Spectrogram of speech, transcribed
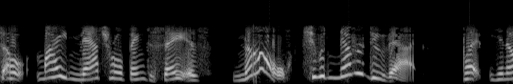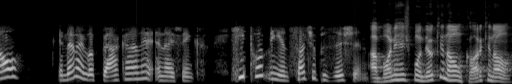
So my natural thing to say is no, she would never do that. But, you know, and then I look back on it and I think he put me in such a position. A Bonnie respondeu que não, claro que não.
